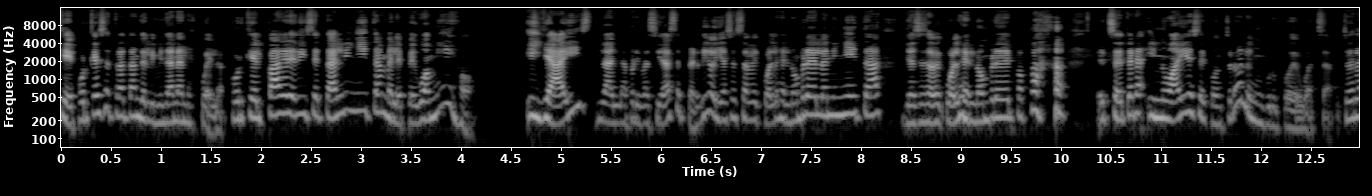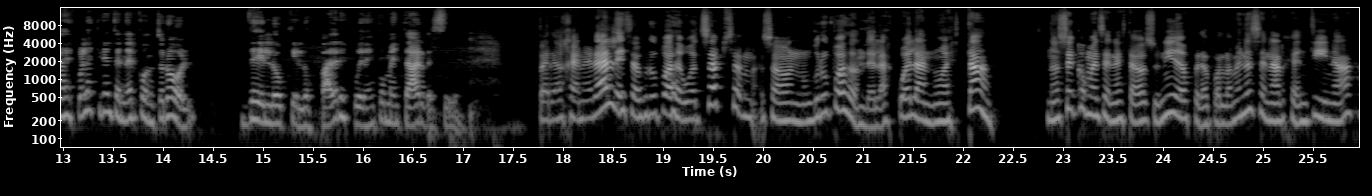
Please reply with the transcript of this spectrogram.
qué? ¿Por qué se tratan de eliminar en la escuela? Porque el padre dice, tal niñita me le pegó a mi hijo. Y ya ahí la, privacidad se perdió, ya se sabe cuál es el nombre de la niñita, ya se sabe cuál es el nombre del papá, etcétera, y no hay ese control en un grupo de WhatsApp. Entonces las escuelas quieren tener control de lo que los padres pueden comentar de su... Pero en general esos grupos de WhatsApp son, son grupos donde la escuela no está. No sé cómo es en Estados Unidos, pero por lo menos en Argentina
